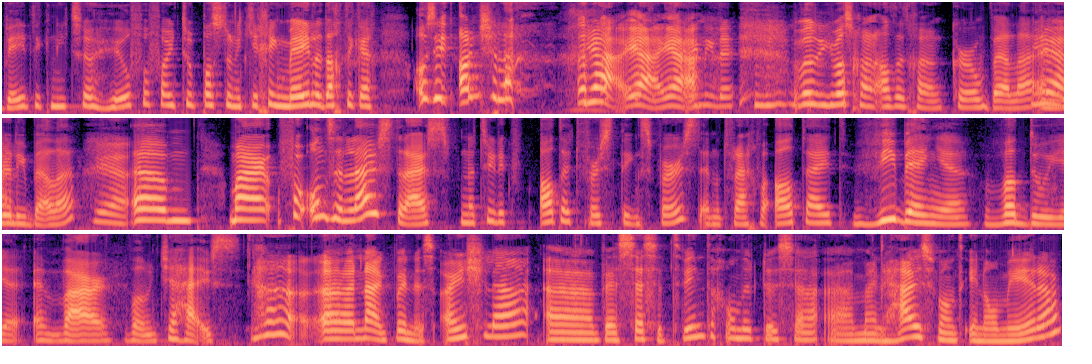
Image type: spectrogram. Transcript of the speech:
weet ik niet zo heel veel van je. Toen pas toen ik je ging mailen, dacht ik echt... oh, ze heet Angela. Ja, ja, ja. Je was gewoon altijd gewoon Curl Bella en. Really Bella. ja. Ehm, maar voor onze luisteraars, natuurlijk altijd first things first. En dat vragen we altijd. Wie ben je, wat doe je en waar woont je huis? Eh, nou, ik ben dus Angela. eh ben 26 ondertussen. Eh, mijn huis woont in Almere.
